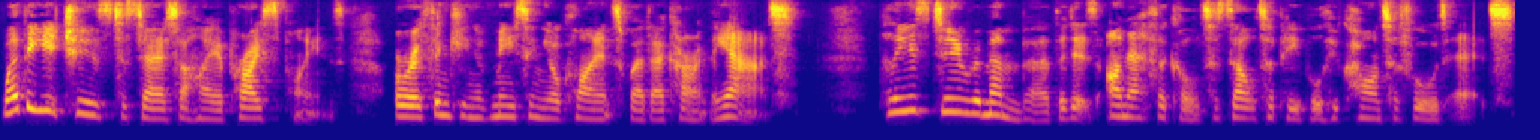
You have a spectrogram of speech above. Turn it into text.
Whether you choose to stay at a higher price point or are thinking of meeting your clients where they're currently at, please do remember that it's unethical to sell to people who can't afford it.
